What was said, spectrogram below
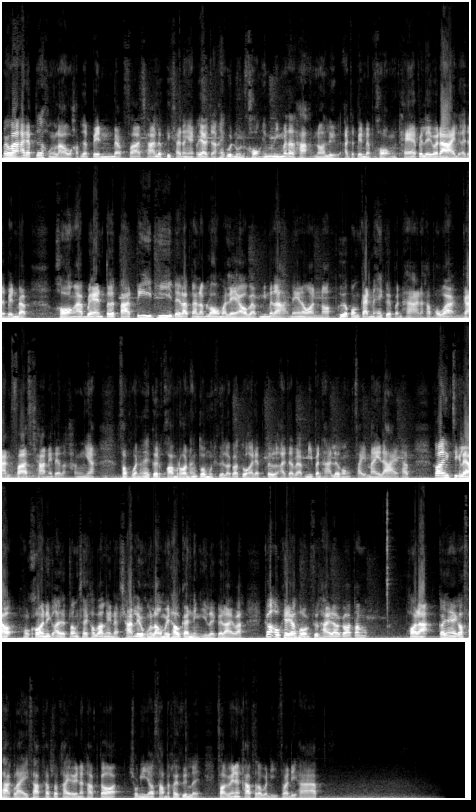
ไม่ว่าอะแดปเตอร์ของเราครับจะเป็นแบบ fast charge หรือ quick charge อย่างเงี้ยก็อยากจะให้อุดหนุนของที่มันมีมาตรฐานเนาะหรืออาจจะเป็นแบบของแท้ไปเลยก็ได้ หรืออาจจะเป็นแบบของอะแบรนด์ third party ที่ได้รับการรับรองมาแล้ว แบบมีมาตรฐานแน่นอนเนาะเพื่อป้องกันไม่ให้เกิดปัญหานะครับเพราะว่าการ fast charge ในแต่ละครั้งเนี้ยส่งผลทำให้เกิดความร้อนทั้งตัวมือถือแล้วก็ตัวอะแดปเตอร์อาจจะแบบมีปัญหาเรื่องของไฟไหม้ได้ครับก็จริงๆแล้วหัวข้อนี้ก็อาจจะต้องใช้คำว่าไงนะชาร์จเร็วของเราไม่เท่ากันอย่างนี้เลยก็ได้วะก็โอเคครับผมสุดท้ายเราก็ต้อง พอละก็ยังไงก็ฝากไลค์ฝาก subscribe ไว้นะครับ ก็ช่วงนี้ยอด sub ไม่ค่อยขึ้นเลย ฝากไว้นะครับสำหรับวันนี้สวัสดีครับ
